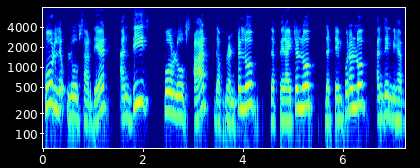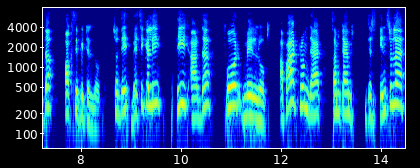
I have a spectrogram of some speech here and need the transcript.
four lo lobes are there. And these four lobes are the frontal lobe, the parietal lobe, the temporal lobe, and then we have the occipital lobe. So they basically these are the four main lobes. Apart from that, sometimes this insula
